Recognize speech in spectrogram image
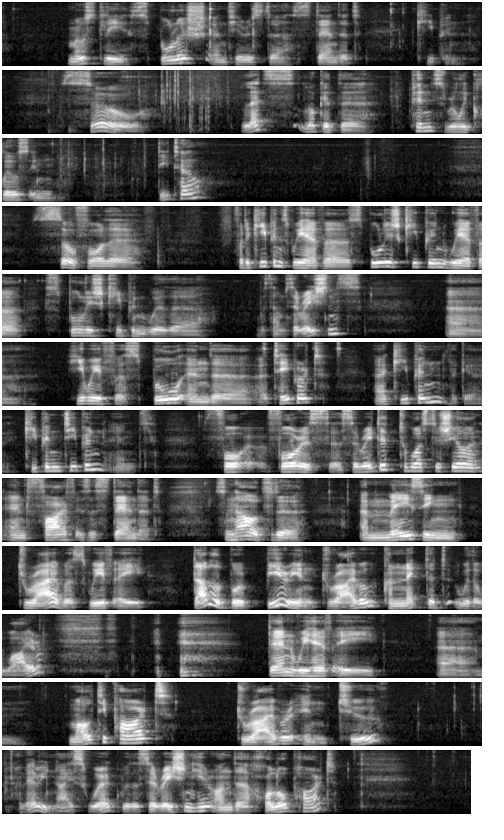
mostly spoolish and here is the standard key pin. So let's look at the pins really close in detail. So for the for the key pins we have a spoolish key pin, we have a spoolish key pin with a with some serrations uh, here we have a spool and a, a tapered uh, key pin, like a key pin T-pin, and four, four is uh, serrated towards the shear and five is a standard. So now to the amazing drivers. We have a double Bulgarian driver connected with a wire. then we have a um, multi-part driver in two very nice work with a serration here on the hollow part.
